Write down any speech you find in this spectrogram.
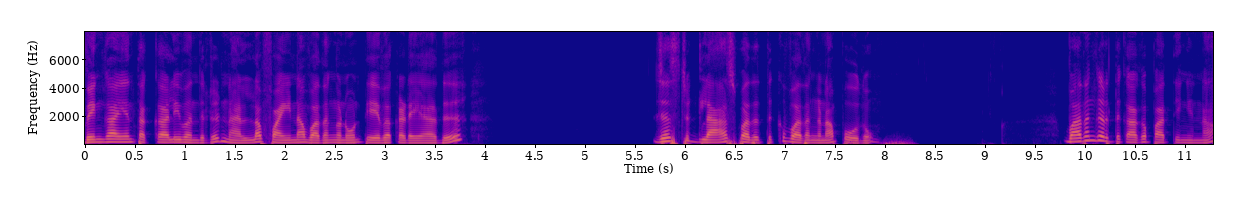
வெங்காயம் தக்காளி வந்துட்டு நல்லா ஃபைனாக வதங்கணும்னு தேவை கிடையாது. ஜஸ்ட் கிளாஸ் பதத்துக்கு வதங்கினா போதும். வதங்கிறதுக்காக பார்த்தீங்கன்னா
